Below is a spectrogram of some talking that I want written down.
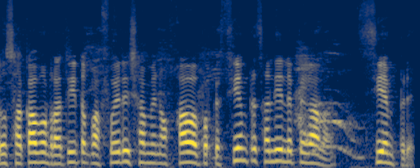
Lo sacaba un ratito para afuera y ya me enojaba, porque siempre salía y le pegaban, siempre.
